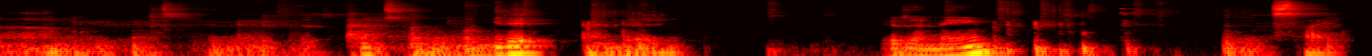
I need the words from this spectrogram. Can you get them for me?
Um, we need it and the username site.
